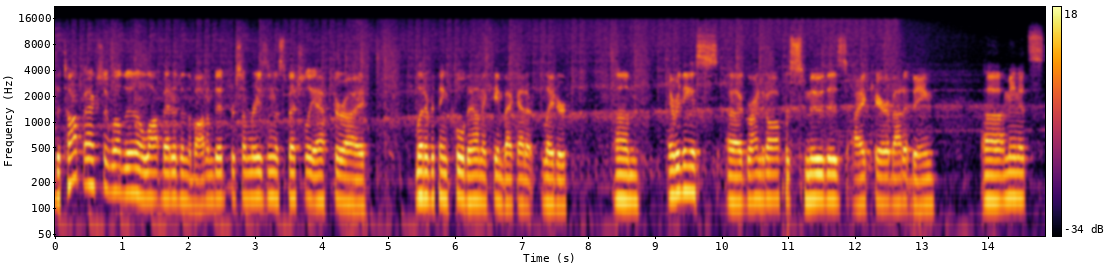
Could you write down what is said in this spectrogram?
The top actually welded in a lot better than the bottom did for some reason, especially after I let everything cool down and came back at it later. Um, everything is uh, grinded off as smooth as I care about it being. Uh, I mean, it's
